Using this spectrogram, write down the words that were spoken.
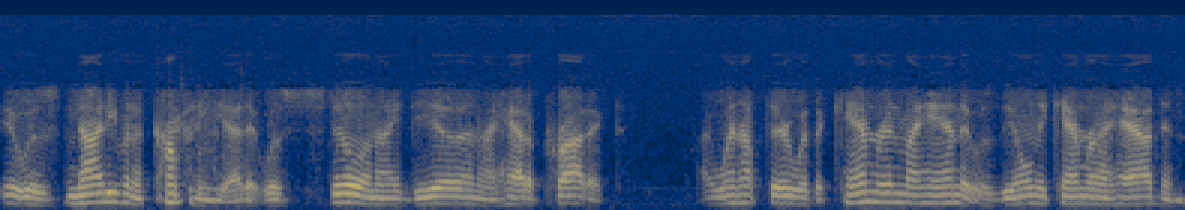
it was not even a company yet. It was still an idea, and I had a product. I went up there with a camera in my hand. It was the only camera I had, and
